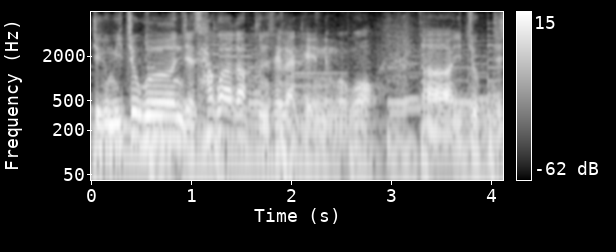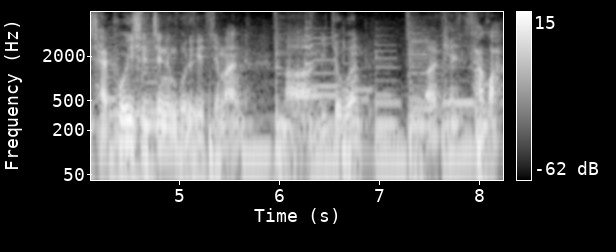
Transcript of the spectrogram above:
지금 이쪽은 이제 사과가 분쇄가 되어 있는 거고 어, 이쪽 이제 잘 보이실지는 모르겠지만 어, 이쪽은 어, 이렇게 사과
